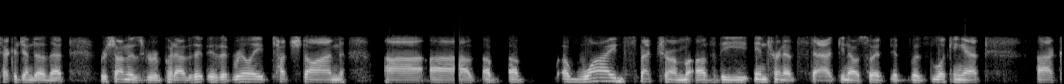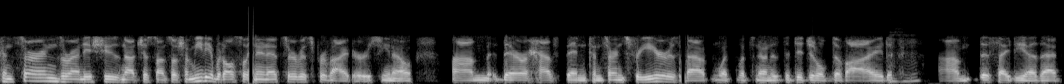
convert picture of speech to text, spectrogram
tech agenda that Rashad's group put out is it is it really touched on uh, uh, a, a, a, wide spectrum of the internet stack. You know, so it, it was looking at uh, concerns around issues not just on social media but also internet service providers. You know, um, there have been concerns for years about what, what's known as the digital divide. Mm-hmm. Um, this idea that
